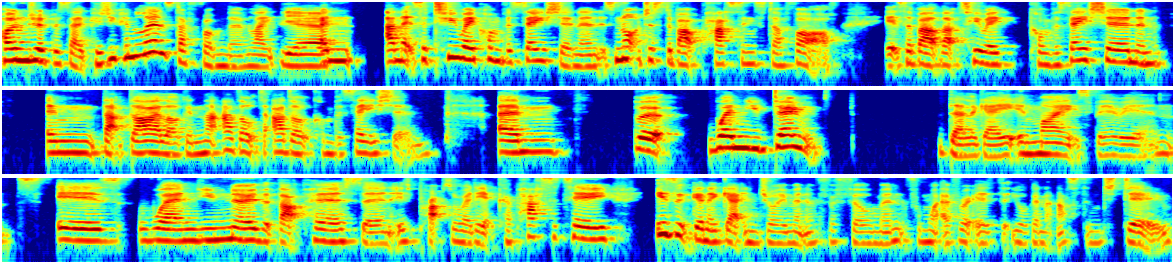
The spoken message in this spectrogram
100% because you can learn stuff from them like Yeah. and and it's a two-way conversation and it's not just about passing stuff off. It's about that two-way conversation and and that dialogue and that adult to adult conversation. Um but when you don't delegate in my experience is when you know that that person is perhaps already at capacity isn't going to get enjoyment and fulfillment from whatever it is that you're going to ask them to do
